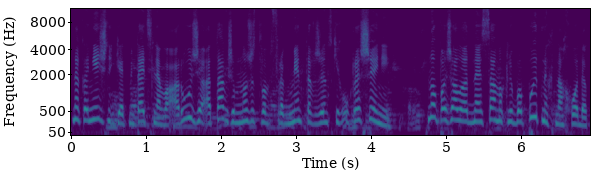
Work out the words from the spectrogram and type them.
наконечники от метательного оружия, а также множество фрагментов женских украшений. Но, пожалуй, одна из самых любопытных находок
